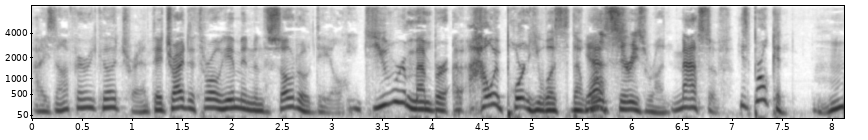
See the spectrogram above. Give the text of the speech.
Ah, He's not very good, Trent. They tried to throw him in the Soto deal. Do you remember uh, how important he was to that World Series run? Massive. He's broken. Mm-hmm.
